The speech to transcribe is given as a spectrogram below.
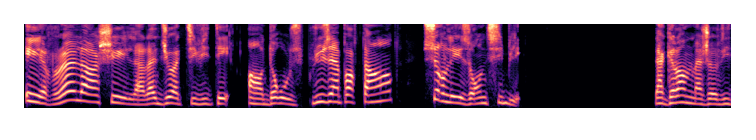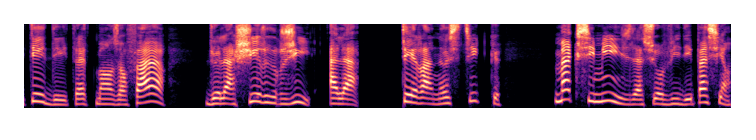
et relâcher la radioactivité en doses plus importantes sur les zones ciblées. La grande majorité des traitements offerts, de la chirurgie à la théranostique, maximisent la survie des patients,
